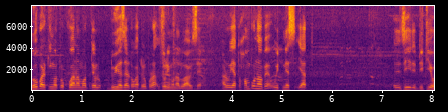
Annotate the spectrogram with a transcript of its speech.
ন' পাৰ্কিঙত ৰখোৱা নামত তেওঁলোক দুই হাজাৰ টকা তেওঁৰ পৰা জৰিমনা লোৱা হৈছে। আৰু ইয়াত সম্পূৰ্ণভাৱে উইটনেছ ইয়াত যি দ্বিতীয়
